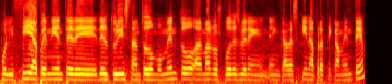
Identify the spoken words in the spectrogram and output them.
policía pendiente del turista en todo momento, además los puedes ver en cada esquina prácticamente.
